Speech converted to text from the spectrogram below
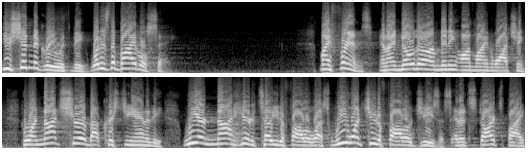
You shouldn't agree with me. What does the Bible say? My friends, and I know there are many online watching who are not sure about Christianity, we are not here to tell you to follow us. We want you to follow Jesus. And it starts by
